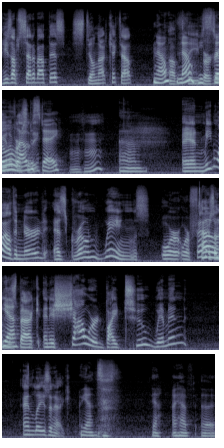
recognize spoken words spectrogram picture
He's upset about this. Still not kicked out. No, no, the he's Burger still allowed to University. stay. hmm Um, And meanwhile, the nerd has grown wings or or feathers Oh, on yeah. his back and is showered by two women and lays an egg. yeah, is- yeah. I have. Uh,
